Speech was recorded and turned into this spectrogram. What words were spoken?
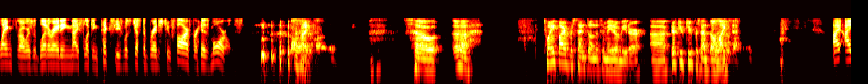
flamethrowers obliterating nice looking pixies was just a bridge too far for his morals. right. So, uh, 25% on the tomato meter. Uh, 52% though liked it. I I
